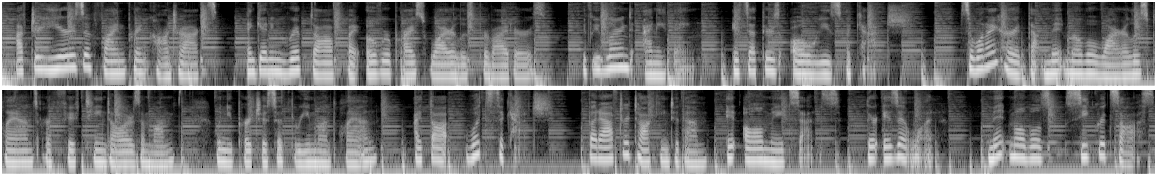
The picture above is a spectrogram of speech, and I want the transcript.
After years of fine print contracts and getting ripped off by overpriced wireless providers, if we've learned anything, it's that there's always a catch. So when I heard that Mint Mobile wireless plans are $15 a month when you purchase a three month plan, I thought, what's the catch? But after talking to them, it all made sense. There isn't one. Mint Mobile's secret sauce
